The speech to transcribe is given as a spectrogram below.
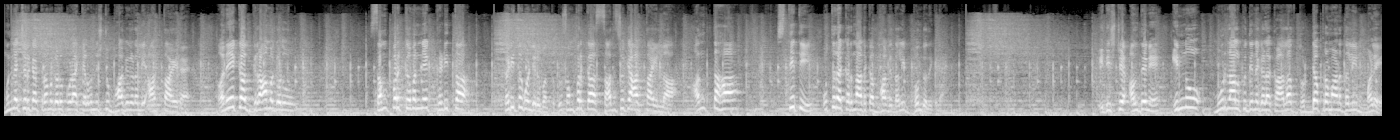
ಮುನ್ನೆಚ್ಚರಿಕಾ ಕ್ರಮಗಳು ಕೂಡ ಕೆಲವೊಂದಿಷ್ಟು ಭಾಗಗಳಲ್ಲಿ ಆಗ್ತಾ ಇದೆ. ಅನೇಕ ಗ್ರಾಮಗಳು ಸಂಪರ್ಕವನ್ನೇ ಕಡಿತ, ಕಡಿತಗೊಂಡಿರುವಂಥದ್ದು. ಸಂಪರ್ಕ ಸಾಧಿಸೋಕೆ ಆಗ್ತಾ ಇಲ್ಲ. ಅಂತಹ ಸ್ಥಿತಿ ಉತ್ತರ ಕರ್ನಾಟಕ ಭಾಗದಲ್ಲಿ ಬಂದೊದಗಿದೆ. ಇದಿಷ್ಟೇ ಅಲ್ಲದೇನೆ ಇನ್ನು ಮೂರ್ನಾಲ್ಕು ದಿನಗಳ ಕಾಲ ದೊಡ್ಡ ಪ್ರಮಾಣದಲ್ಲಿ ಮಳೆ,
